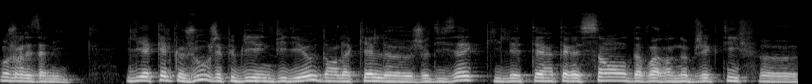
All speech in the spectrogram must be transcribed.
Bonjour les amis. Il y a quelques jours j'ai publié une vidéo dans laquelle euh, je disais qu'il était intéressant d'avoir un objectif euh,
